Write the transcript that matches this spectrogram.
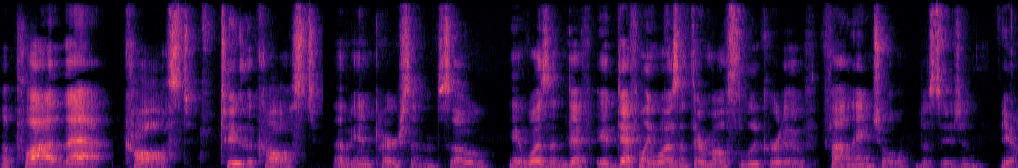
apply that cost to the cost of in person. So it wasn't def- it definitely wasn't their most lucrative financial decision. Yeah.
